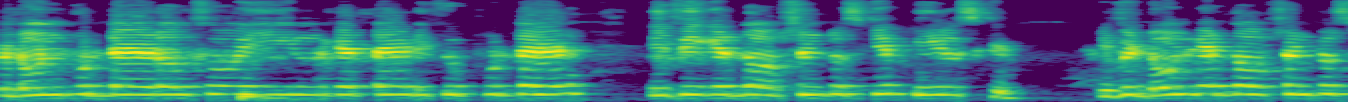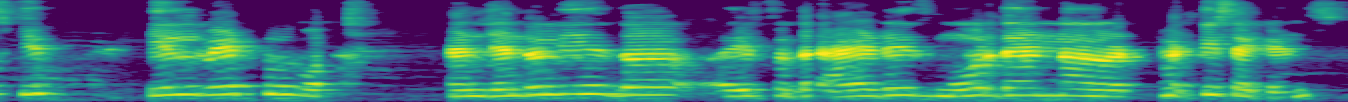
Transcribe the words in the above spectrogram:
don't put the ad also, he'll get the ad. If you put the ad, if he get the option to skip, he'll skip. If you don't get the option to skip, he'll wait to watch. And generally, the if the ad is more than uh, 30 seconds,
